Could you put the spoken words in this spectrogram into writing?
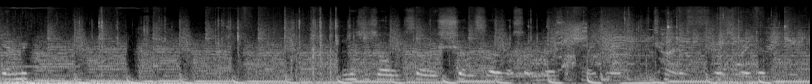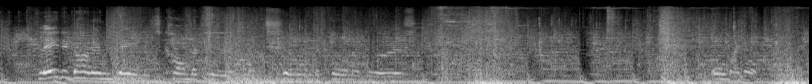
Kidding me? This is also a shell server, so this is making me kind of frustrated. Play the goddamn game, it's combat warriors, not chill in the corner warriors. Oh my god.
